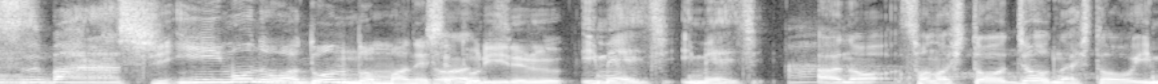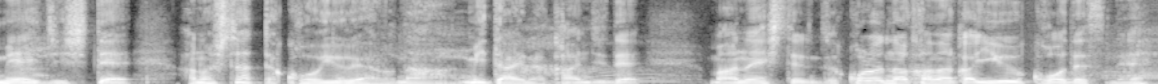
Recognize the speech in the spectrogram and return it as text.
素晴らしいいいものはどんどん真似して取り入れる、イメージイメージ。あのその人上手な人をイメージしてあの人だったらこう言うやろなみたいな感じで真似してるんです。これなかなか有効ですね。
